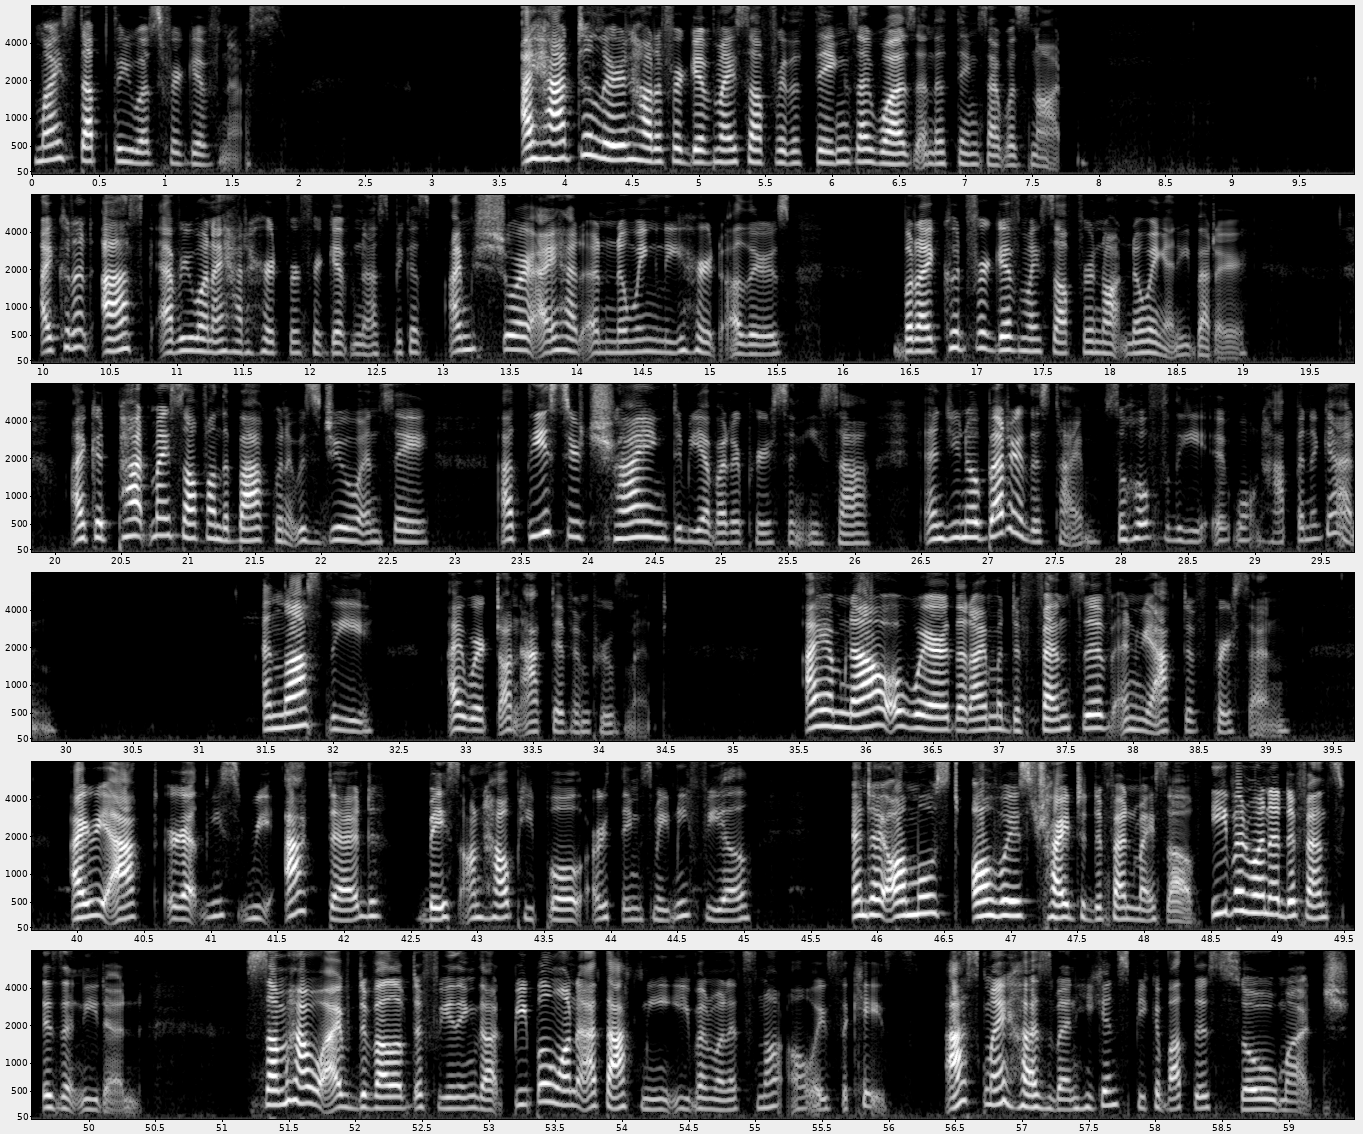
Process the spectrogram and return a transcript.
My step three was forgiveness. I had to learn how to forgive myself for the things I was and the things I was not. I couldn't ask everyone I had hurt for forgiveness because I'm sure I had unknowingly hurt others, but I could forgive myself for not knowing any better. I could pat myself on the back when it was due and say, at least you're trying to be a better person, Issa, and you know better this time, so hopefully it won't happen again. And lastly, I worked on active improvement. I am now aware that I'm a defensive and reactive person. I react, or at least reacted, based on how people or things made me feel, and I almost always tried to defend myself, even when a defense isn't needed. Somehow I've developed a feeling that people want to attack me even when it's not always the case. Ask my husband, he can speak about this so much.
